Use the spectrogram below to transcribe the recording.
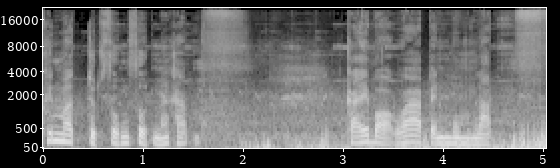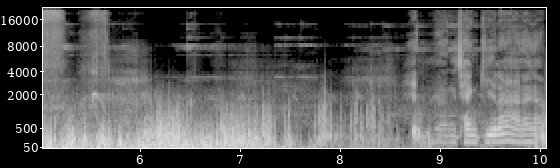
ขึ้นมาจุดสูงสุดนะครับ ไกด์บอกว่าเป็นมุมลับ เห็นเมืองแชงกีล่านะครับ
